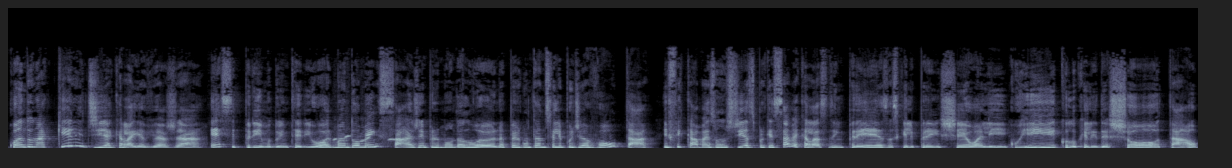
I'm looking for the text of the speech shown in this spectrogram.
Quando naquele dia que ela ia viajar, esse primo do interior mandou mensagem pro irmão da Luana perguntando se ele podia voltar e ficar mais uns dias, porque sabe aquelas empresas que ele preencheu ali, currículo que ele deixou, tal?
